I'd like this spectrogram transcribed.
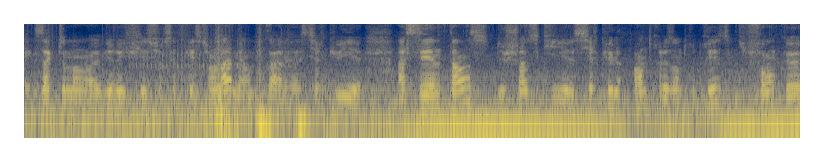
exactement euh, vérifier sur cette question-là, mais en tout cas un circuit assez intense de choses qui euh, circulent entre les entreprises, qui font que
